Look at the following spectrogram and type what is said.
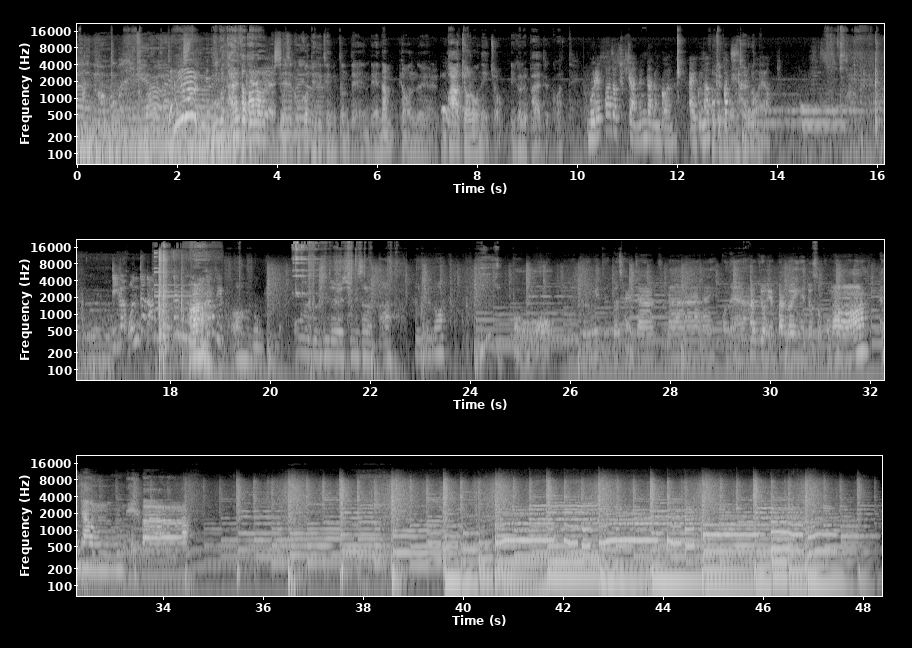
음! 뭔가 달다 달아. 요새 그거 되게 재밌던데 내 남편을 과 결혼해줘. 이거를 봐야 될 것 같아. 물에 빠져 죽지 않는다는 건 알고 나고 고기도 똑같이 너무 사는 잘 익었네. 거예요. 네가 먼저 나 아, 아 너무 하루 진짜 열심히 살았다. 일로 와 이뻐. 우리 두루미들도 잘자. 굿나잇. 오늘 하루 종일 팔로잉 해줘서 고마워. 안녕. 내일 봐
